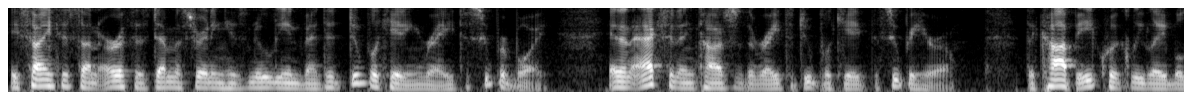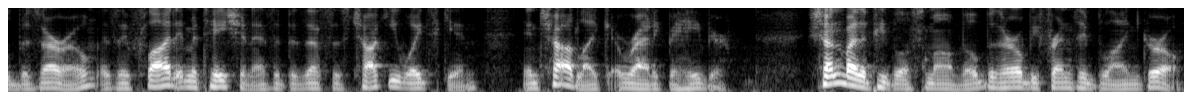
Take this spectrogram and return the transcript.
a scientist on Earth is demonstrating his newly invented duplicating ray to Superboy, and an accident causes the ray to duplicate the superhero. The copy, quickly labeled Bizarro, is a flawed imitation as it possesses chalky white skin and childlike erratic behavior. Shunned by the people of Smallville, Bizarro befriends a blind girl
